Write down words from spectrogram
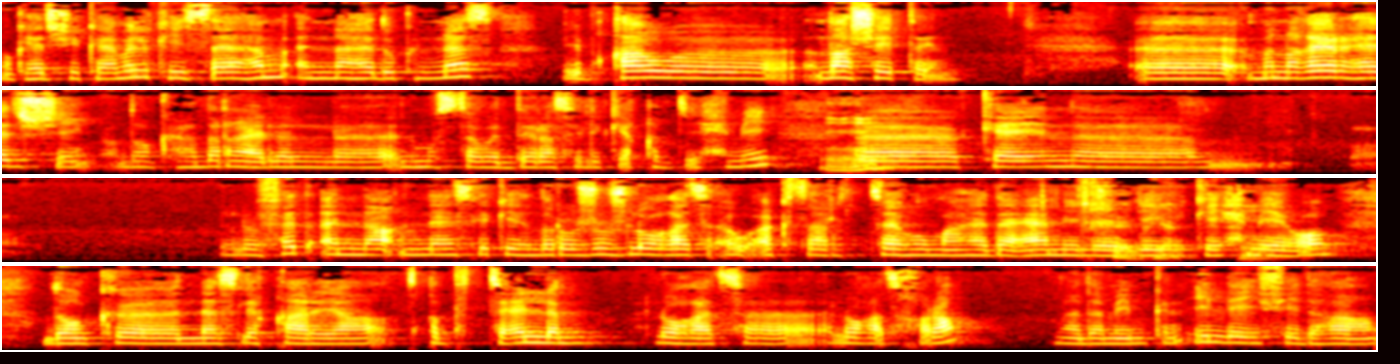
donc هادشي كامل كيساهم أن هادوك الناس يبقاو آه، ناشطين. آه، من غير هذا الشيء donc هضرنا على المستوى الدراسي اللي كيقد يحمي. آه، كاين le fait أن الناس اللي كيهضروا جوج لغات أو أكثر حتى هما هذا عامل اللي كيحميهم. donc الناس اللي قارية تقد تتعلم لغات لغات أخرى. هذا ما يمكن إلا يفيدها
